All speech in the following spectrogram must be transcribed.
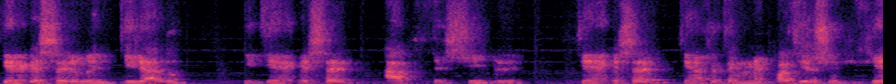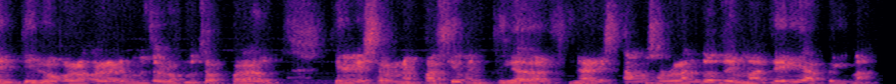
tiene que ser ventilado y tiene que ser accesible. Tiene que ser, tiene que tener un espacio suficiente y luego lo hablaremos de los metros cuadrados. Tiene que ser un espacio ventilado. Al final estamos hablando de materia prima,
